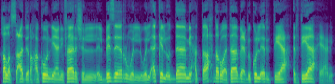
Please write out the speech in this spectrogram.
خلص عادي راح أكون يعني فارش ال- البزر وال- والأكل قدامي حتى أحضر وأتابع بكل ارتياح ارتياح يعني.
